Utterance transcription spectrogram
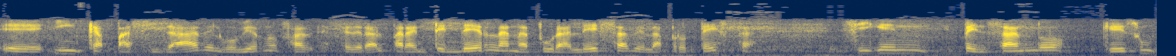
eh, incapacidad del gobierno federal para entender la naturaleza de la protesta. Siguen pensando que es un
